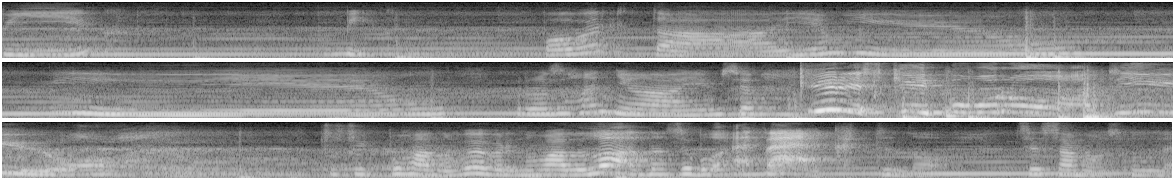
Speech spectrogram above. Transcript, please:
бік, бік. Повертаємо. Розганяємося. І різкий поворот. Чуть-чуть погано вивернув, але ладно, це було ефектно. Це саме основне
